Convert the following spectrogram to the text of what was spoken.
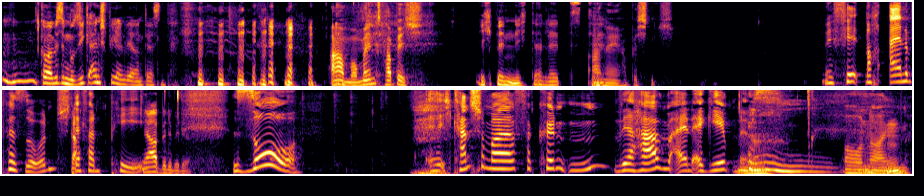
Können wir ein bisschen Musik einspielen währenddessen? Ah, Moment, hab ich. Ich bin nicht der Letzte. Ah, nee, hab ich nicht. Mir fehlt noch eine Person, Stefan P. Ja, bitte, bitte. So. Äh, Ich kann schon mal verkünden, wir haben ein Ergebnis. Oh nein.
